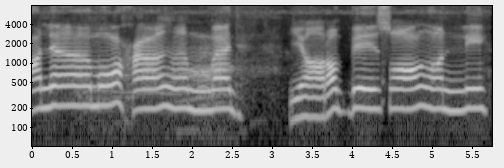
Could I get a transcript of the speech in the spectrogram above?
ala Muhammad. Ya Rabbi salli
